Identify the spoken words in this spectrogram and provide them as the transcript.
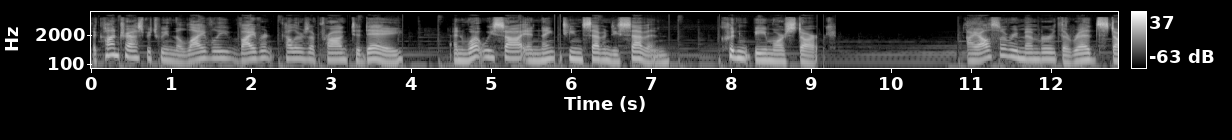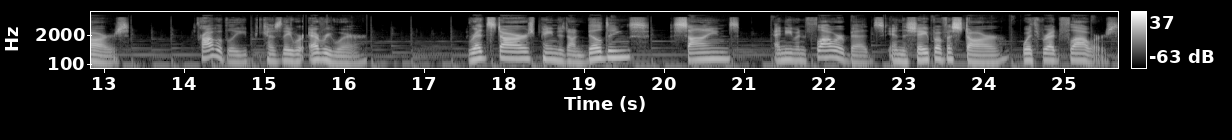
The contrast between the lively, vibrant colors of Prague today and what we saw in 1977 couldn't be more stark. I also remember the red stars, probably because they were everywhere red stars painted on buildings, signs, and even flower beds in the shape of a star with red flowers.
